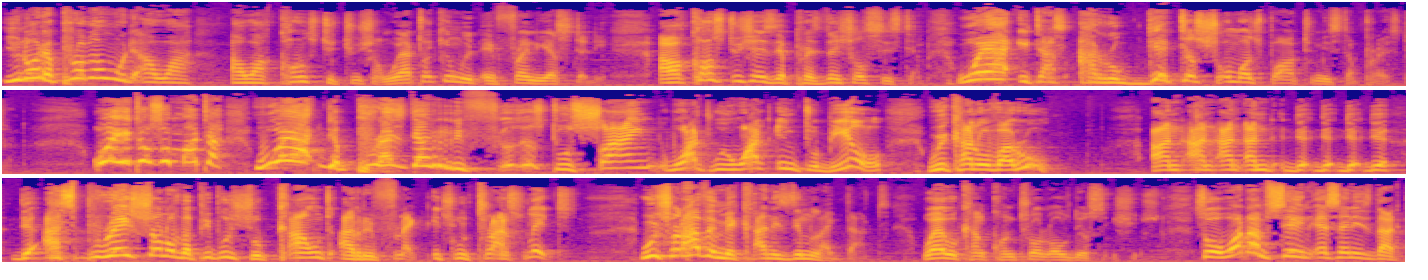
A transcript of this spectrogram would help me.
you know, the problem problem with our our constitution, we are talking with a friend yesterday. Our constitution is a presidential system where it has arrogated so much power to Mr. President. Well, it doesn't matter. Where the president refuses to sign what we want him to bill, we can overrule. And, and, and, and the, the, the, the aspiration of the people should count and reflect. It should translate. We should have a mechanism like that where we can control all those issues. So, what I'm saying, SN, is that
